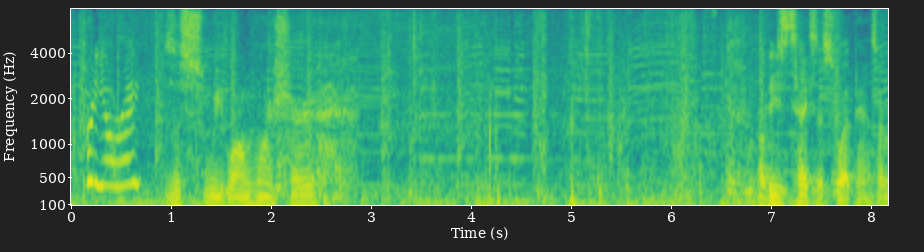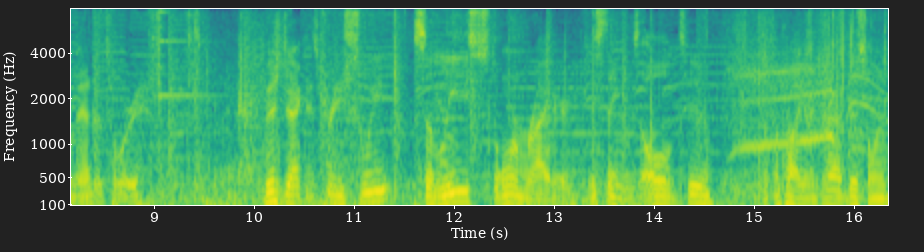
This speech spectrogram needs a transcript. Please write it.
Pretty alright. This is a sweet Longhorn shirt. Oh, these Texas sweatpants are mandatory. This jacket is pretty sweet. It's a Lee Storm Rider. This thing is old too. I'm probably gonna grab this one.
